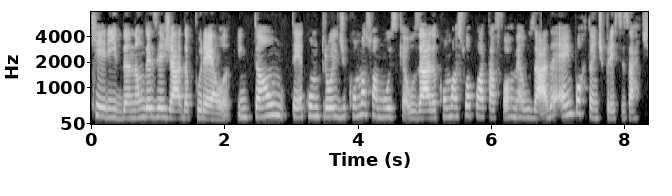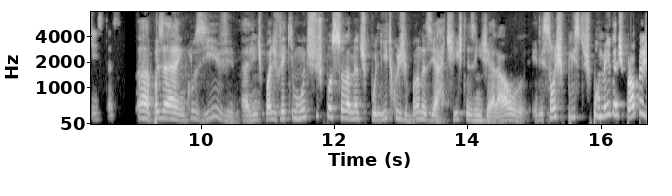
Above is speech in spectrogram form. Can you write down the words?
querida, não desejada por ela. Então, ter controle de como a sua música é usada, como a sua plataforma é usada, é importante para esses artistas. Ah, pois é, inclusive, a gente pode ver que muitos dos posicionamentos políticos de bandas e artistas em geral, eles são explícitos por meio das próprias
